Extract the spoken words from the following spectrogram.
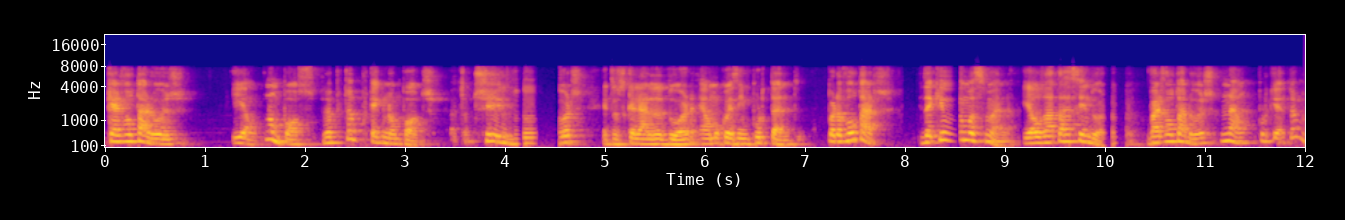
queres voltar hoje? E ele: não posso. Então, porquê é que não podes? Estou cheio de dores. Então, se calhar, a dor é uma coisa importante para voltares. Daqui a uma semana, ele já está sem dor. Vais voltar hoje? Não. Porquê? Então,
